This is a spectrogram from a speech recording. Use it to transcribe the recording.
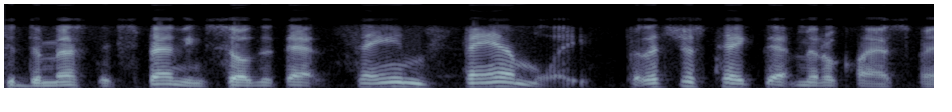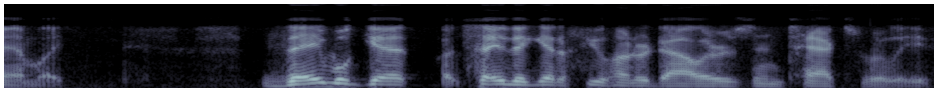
to domestic spending, so that that same family, but let's just take that middle class family, they will get, say they get a few hundred dollars in tax relief.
